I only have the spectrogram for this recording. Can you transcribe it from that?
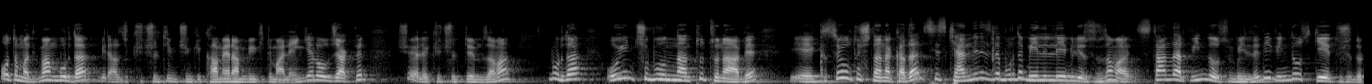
otomatikman burada birazcık küçülteyim çünkü kameram büyük ihtimalle engel olacaktır. Şöyle küçülttüğüm zaman burada oyun çubuğundan tutun abi e, kısa yol tuşlarına kadar siz kendiniz de burada belirleyebiliyorsunuz ama standart Windows'un belirlediği Windows G tuşudur.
